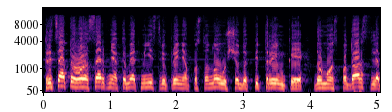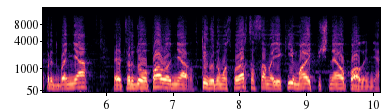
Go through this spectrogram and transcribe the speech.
30 серпня Кабінет міністрів прийняв постанову щодо підтримки домогосподарств для придбання е, твердого опалення в тих домогосподарствах, саме які мають пічне опалення.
